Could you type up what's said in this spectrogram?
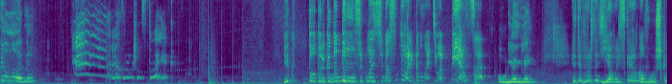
Да ладно. он Разрушил столик. И кто только додумался класть сюда столько, мать его, перца! О, глянь, глянь. Это просто дьявольская ловушка.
